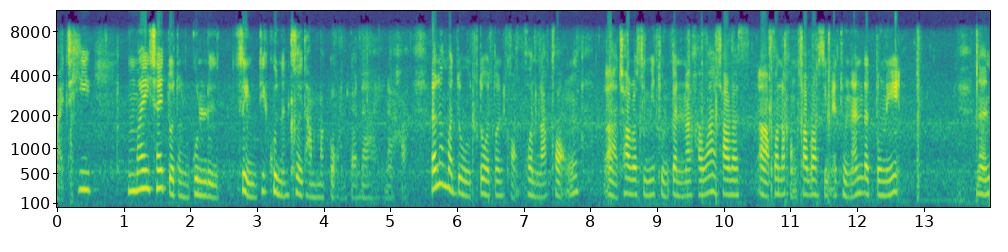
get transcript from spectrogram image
หม่ ๆ ที่ไม่ใช่ตัวตนของคุณหรือ สิ่งที่คุณนั้นเคยทำมาก่อนก็ได้นะคะ แล้วเรามาดูตัวตนของคนรักของอชาวราศีมิถุนกันนะคะ ว่าชาวราศีคนรักของชาวราศีมิถุนนั้นแต่ตรงนี้ นั้น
